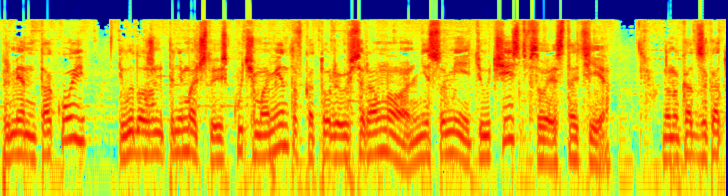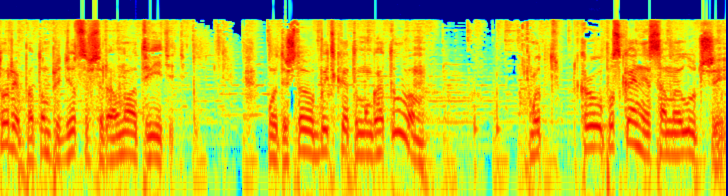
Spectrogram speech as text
примерно такой, и вы должны понимать, что есть куча моментов, которые вы все равно не сумеете учесть в своей статье, но за которые потом придется все равно ответить. Вот, и чтобы быть к этому готовым, вот кровопускание самый лучший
